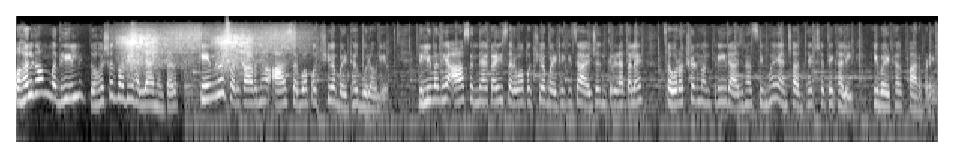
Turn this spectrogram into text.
पहलगाममधील दहशतवादी हल्ल्यानंतर केंद्र सरकारनं आज सर्वपक्षीय बैठक बोलावली आहे. दिल्लीमध्ये आज संध्याकाळी सर्वपक्षीय बैठकीचं आयोजन करण्यात आलंय. संरक्षण मंत्री राजनाथ सिंह यांच्या अध्यक्षतेखाली ही बैठक पार पडेल.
